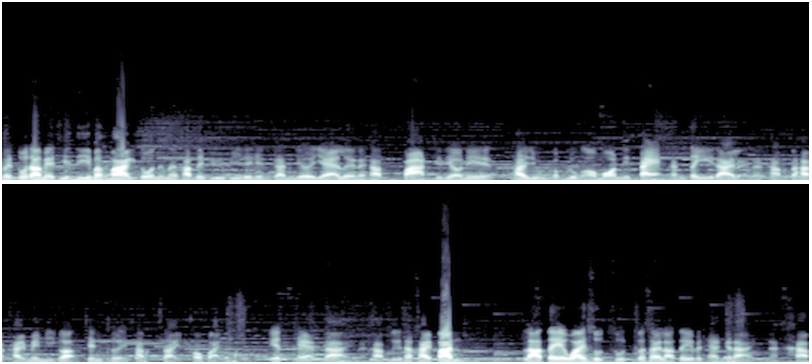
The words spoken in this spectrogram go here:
เป็นตัวดาเมจที่ดีมากๆ อีกตัวหนึ่งนะครับ ใน PVP จะเห็นกันเยอะแยะเลยนะครับ ปาดทีเดียวนี่ถ้าอยู่กับลุงอัลมอนด์นี่แตกทั้งตี้ได้เลยนะครับแล้วถ้าใครไม่มีก็เช่นเคยครับ ใส่เข้าไปเอสแทนได้นะครับ หรือถ้าใครปั้น ลาเต้ไว้สุดๆ ก็ใส่ลาเต้ไปแทนก็ได้นะครับ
